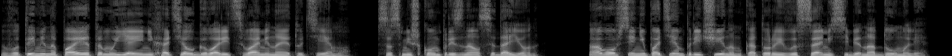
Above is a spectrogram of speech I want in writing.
Вот именно поэтому я и не хотел говорить с вами на эту тему, со смешком признался Дайон. А вовсе не по тем причинам, которые вы сами себе надумали.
